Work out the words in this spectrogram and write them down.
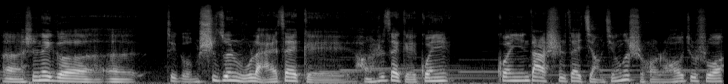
呃，是那个呃，这个我们世尊如来在给，好像是在给观音观音大士在讲经的时候，然后就说，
